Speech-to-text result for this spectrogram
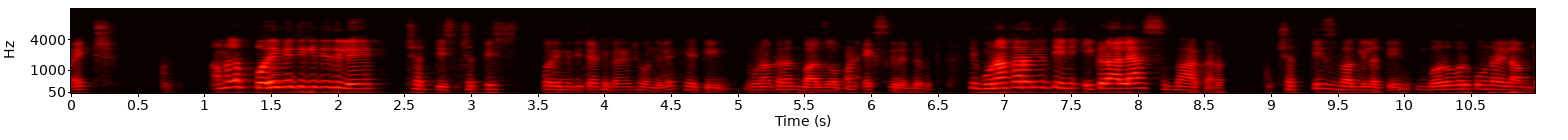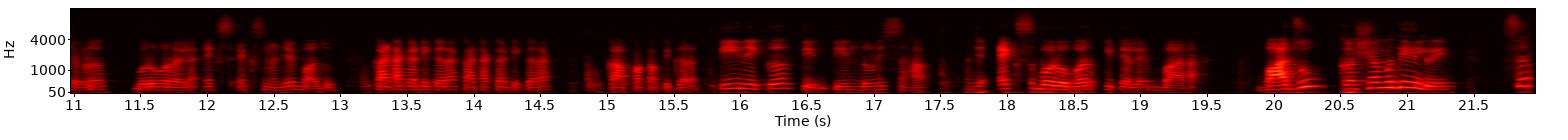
राईट आम्हाला परिमिती किती दिले? छत्तीस. छत्तीस परिमितीच्या ठिकाणी ठेवून दिले. हे तीन. गुणाकारात बाजू आपण एक्स गृहीत धरू. हे गुणाकारातले तीन. इकडे आल्यास भाकारात छत्तीस भागीला तीन बरोबर कोण राहिला आमच्याकडं? बरोबर राहिला एक्स एक्स म्हणजे बाजू. काटाकाटी करा काटाकाटी करा कापाकापी करा. तीन एक तीन तीन दोन्ही सहा. म्हणजे एक्स बरोबर किती आले बारा. बाजू कशामध्ये येईल रे? सर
